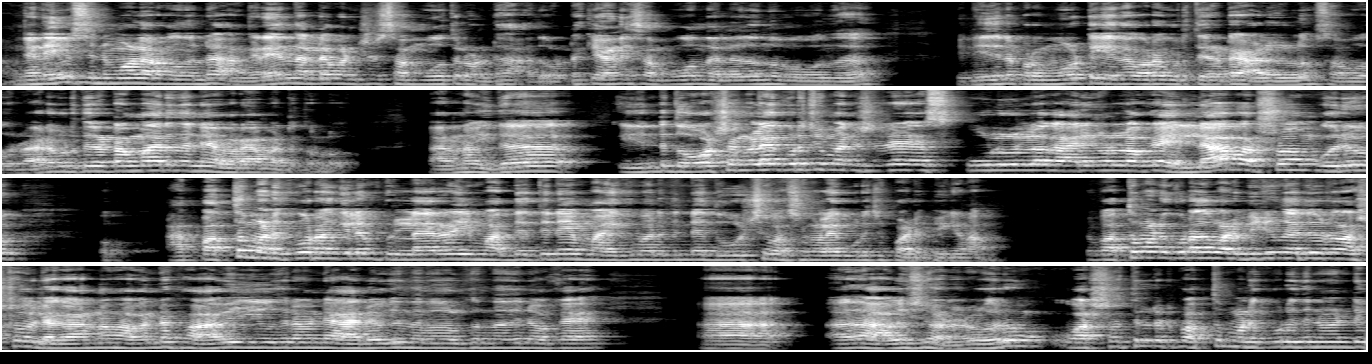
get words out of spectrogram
അങ്ങനെയും സിനിമകൾ ഇറങ്ങുന്നുണ്ട്. അങ്ങനെയും നല്ല മനുഷ്യർ സമൂഹത്തിലുണ്ട്. അതുകൊണ്ടൊക്കെയാണ് ഈ സമൂഹം നല്ലതെന്ന് പോകുന്നത്. പിന്നെ ഇതിനെ പ്രൊമോട്ട് ചെയ്യുന്ന കുറെ വൃത്തികെട്ട ആളുകളും സമൂഹത്തിലുണ്ട്. അവരെ വൃത്തികെട്ടന്മാരും തന്നെ പറയാൻ പറ്റത്തുള്ളൂ. കാരണം ഇത് ഇതിന്റെ ദോഷങ്ങളെ കുറിച്ച് മനുഷ്യരുടെ സ്കൂളുകളിലോ കാര്യങ്ങളിലോ ഒക്കെ എല്ലാ വർഷവും ഒരു പത്ത് മണിക്കൂറെങ്കിലും പിള്ളേരെ ഈ മദ്യത്തിന്റെയും മയക്കുമരുന്നിന്റെ ദൂഷ്യവശങ്ങളെ കുറിച്ച് പഠിപ്പിക്കണം. ഒരു പത്ത് മണിക്കൂർ അത് പഠിപ്പിക്കുന്ന ഒരു നഷ്ടമില്ല കാരണം അവന്റെ ഭാവി ജീവിതത്തിൽ അവന്റെ ആരോഗ്യം നിലനിൽക്കുന്നതിനൊക്കെ അത് ആവശ്യമാണ്. ഒരു വർഷത്തിൽ ഒരു പത്ത് മണിക്കൂർ ഇതിനു വേണ്ടി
